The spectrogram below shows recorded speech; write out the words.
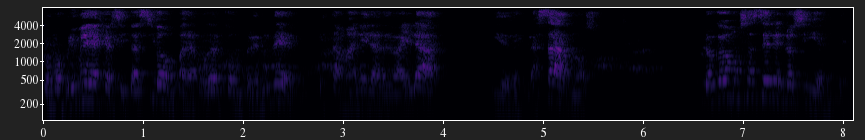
Como primera ejercitación para poder comprender esta manera de bailar y de desplazarnos, lo que vamos a hacer es lo siguiente.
